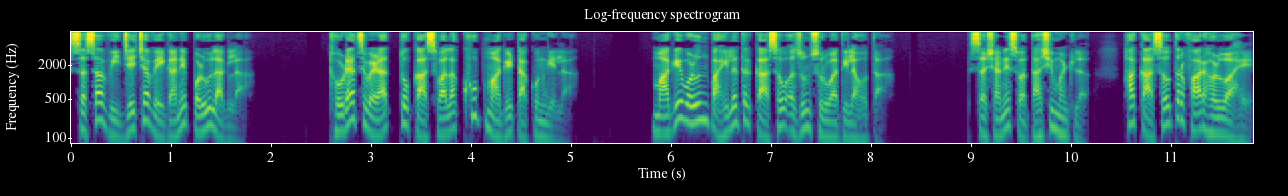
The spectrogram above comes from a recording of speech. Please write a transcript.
ससा विजेच्या वेगाने पळू लागला. थोड्याच वेळात तो कासवाला खूप मागे टाकून गेला. मागे वळून पाहिलं तर कासव अजून सुरुवातीला होता. सशाने स्वतःशी म्हटलं हा कासव तर फार हळू आहे.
